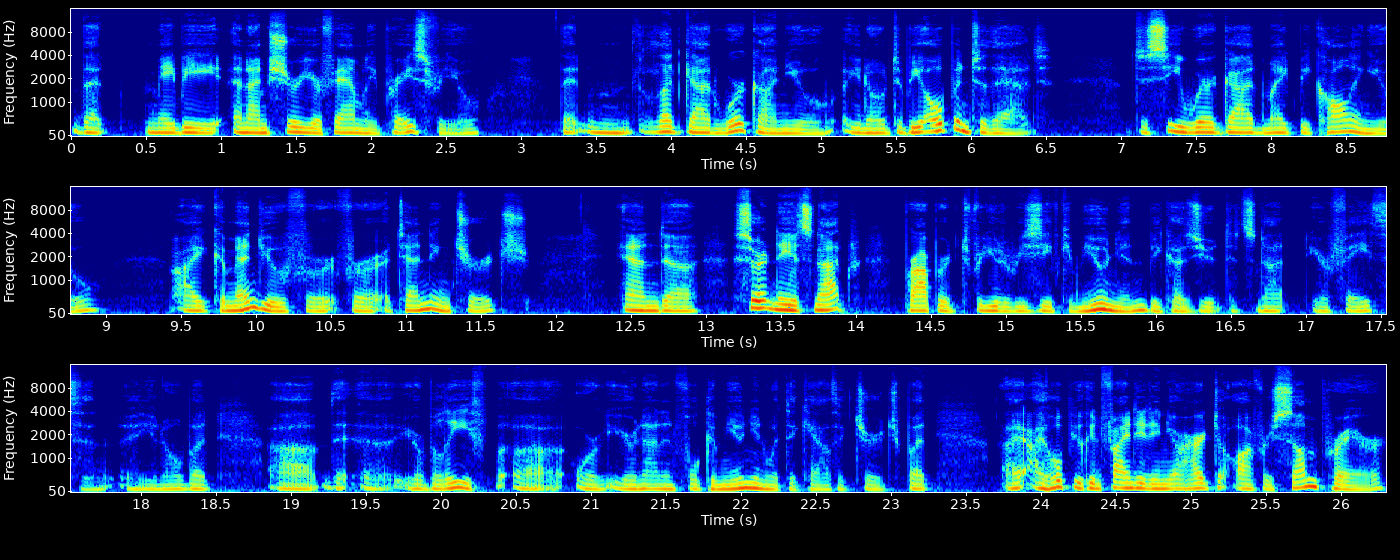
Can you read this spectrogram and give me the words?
That maybe, and I'm sure your family prays for you, that mm, let God work on you, you know, to be open to that, to see where God might be calling you. I commend you for, for attending church. And uh, certainly it's not proper for you to receive communion because you, it's not your faith, uh, you know, but uh, the, uh, your belief, uh, or you're not in full communion with the Catholic Church. But I, I hope you can find it in your heart to offer some prayer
